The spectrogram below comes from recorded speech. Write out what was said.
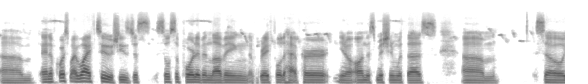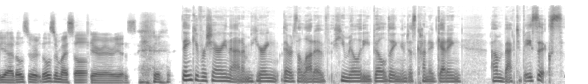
um, and of course my wife too she's just so supportive and loving i'm grateful to have her you know on this mission with us um, so yeah those are those are my self-care areas. Thank you for sharing that i'm hearing there's a lot of humility building and just kind of getting um, back to basics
